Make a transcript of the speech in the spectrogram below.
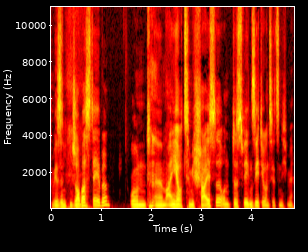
wir sind ein Jobber-Stable und ähm, eigentlich auch ziemlich scheiße und deswegen seht ihr uns jetzt nicht mehr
